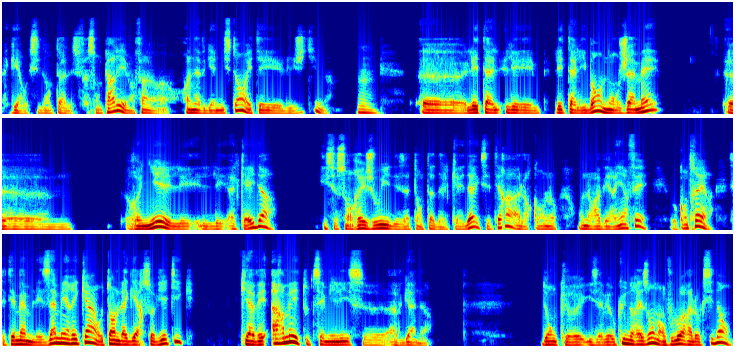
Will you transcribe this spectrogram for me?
la guerre occidentale, c'est façon de parler, enfin, en Afghanistan était légitime. Mmh. Les tal les les talibans n'ont jamais, renié les les Al-Qaïda. Ils se sont réjouis des attentats d'Al-Qaïda et cetera, alors qu'on leur avait rien fait. Au contraire, c'était même les Américains, au temps de la guerre soviétique, qui avaient armé toutes ces milices, afghanes. Donc heu, ils avaient aucune raison d'en vouloir à l'Occident.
